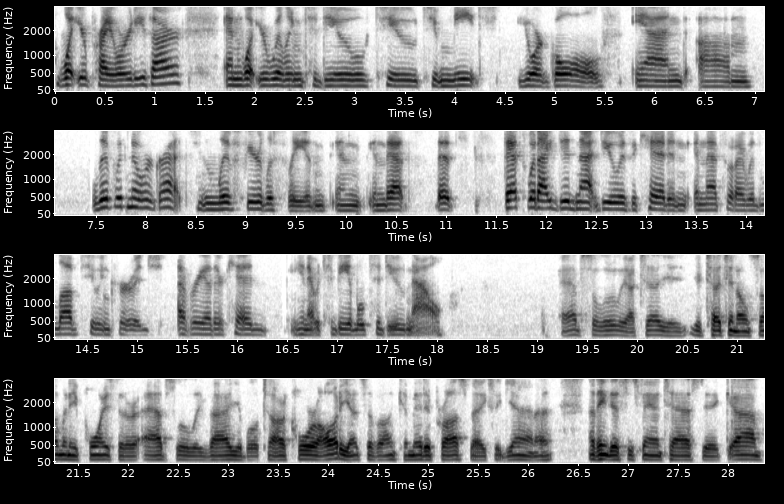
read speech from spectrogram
what your priorities are and what you're willing to do to to meet your goals and um, live with no regrets and live fearlessly and and and that's that's that's what I did not do as a kid and and that's what I would love to encourage every other kid you know to be able to do now Absolutely. I tell you, you're touching on so many points that are absolutely valuable to our core audience of uncommitted prospects. Again, I, I think this is fantastic. Um,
